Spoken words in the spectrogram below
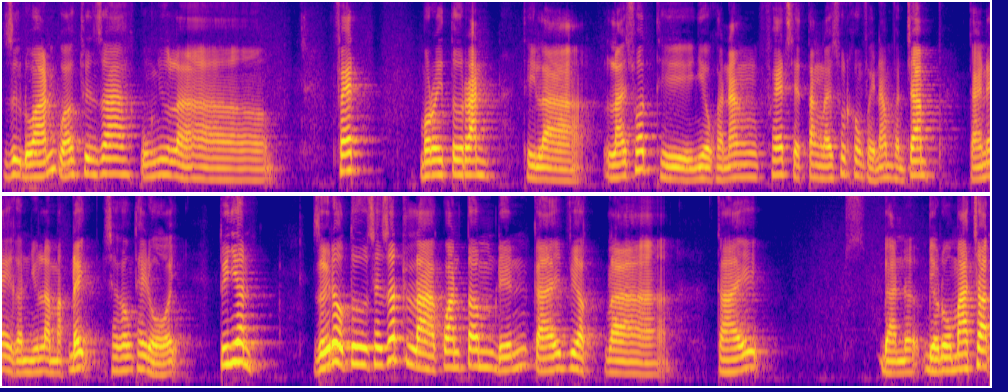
dự đoán của các chuyên gia cũng như là Fed Monitor Run thì là lãi suất thì nhiều khả năng Fed sẽ tăng lãi suất 0,5% cái này gần như là mặc định sẽ không thay đổi. Tuy nhiên giới đầu tư sẽ rất là quan tâm đến cái việc là cái bản biểu đồ ma trận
